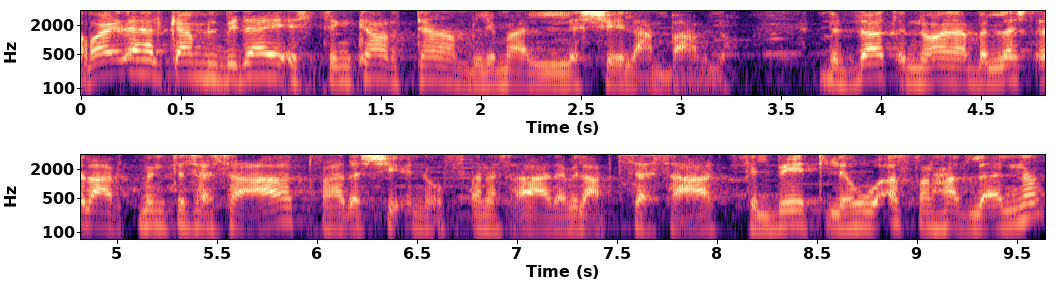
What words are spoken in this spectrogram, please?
رأي الأهل كان بالبداية استنكار تام لما للشيء اللي عم بعمله. بالذات إنه أنا بلشت ألعب 8 9 ساعات فهذا الشيء إنه أنا قاعد بلعب 9 ساعات في البيت اللي هو أصلا هذا لنا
